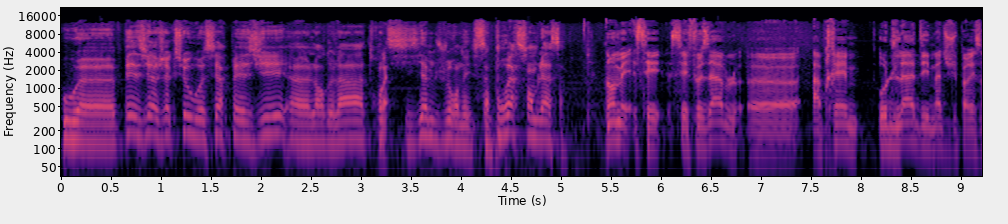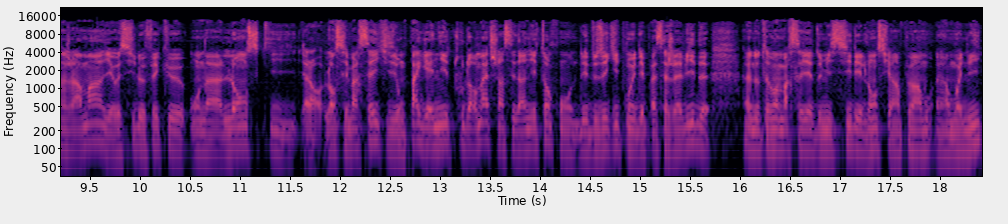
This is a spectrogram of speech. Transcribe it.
ou euh, PSG Ajaccio ou Auxerre PSG lors de la 36e journée. Ça pourrait ressembler à ça. Non, mais c'est faisable. Euh, après, au-delà des matchs du Paris Saint-Germain, il y a aussi le fait qu'on a Lens qui, alors Lens et Marseille, qui n'ont pas gagné tous leurs matchs hein, ces derniers temps. Les deux équipes ont eu des passages à vide, euh, notamment Marseille à domicile et Lens il y a un peu un, mois et demi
